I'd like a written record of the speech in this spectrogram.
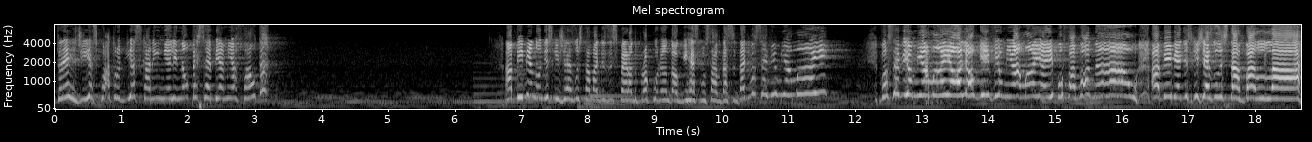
Três dias, quatro dias, carinho, e ele não perceber a minha falta? A Bíblia não diz que Jesus estava desesperado procurando alguém responsável da cidade. Você viu minha mãe? Você viu minha mãe? Olha, alguém viu minha mãe aí, por favor? Não! A Bíblia diz que Jesus estava lá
